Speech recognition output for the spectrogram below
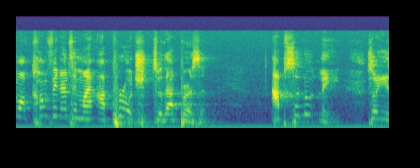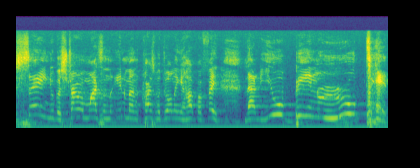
more confident in my approach to that person? Absolutely. So he's saying you'll be strong in might in the inner man Christ, but dwelling in your heart by faith. That you being rooted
